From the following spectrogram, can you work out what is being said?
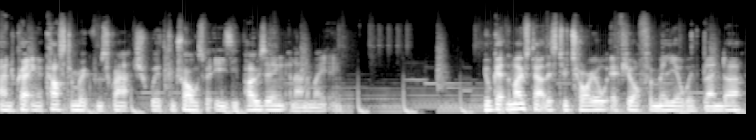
and creating a custom rig from scratch with controls for easy posing and animating. You'll get the most out of this tutorial if you're familiar with Blender.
